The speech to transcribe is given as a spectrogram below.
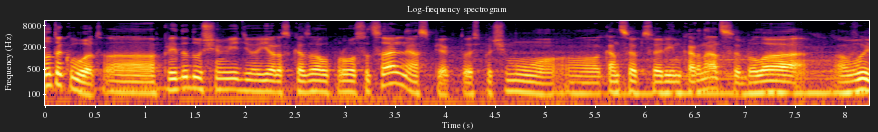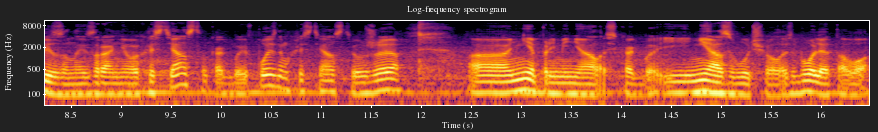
Ну так вот, э, в предыдущем видео я рассказал про социальный аспект, то есть почему э, концепция реинкарнации была вырезана из раннего христианства, как бы и в позднем христианстве уже э, не применялась, как бы и не озвучивалась. Более того,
